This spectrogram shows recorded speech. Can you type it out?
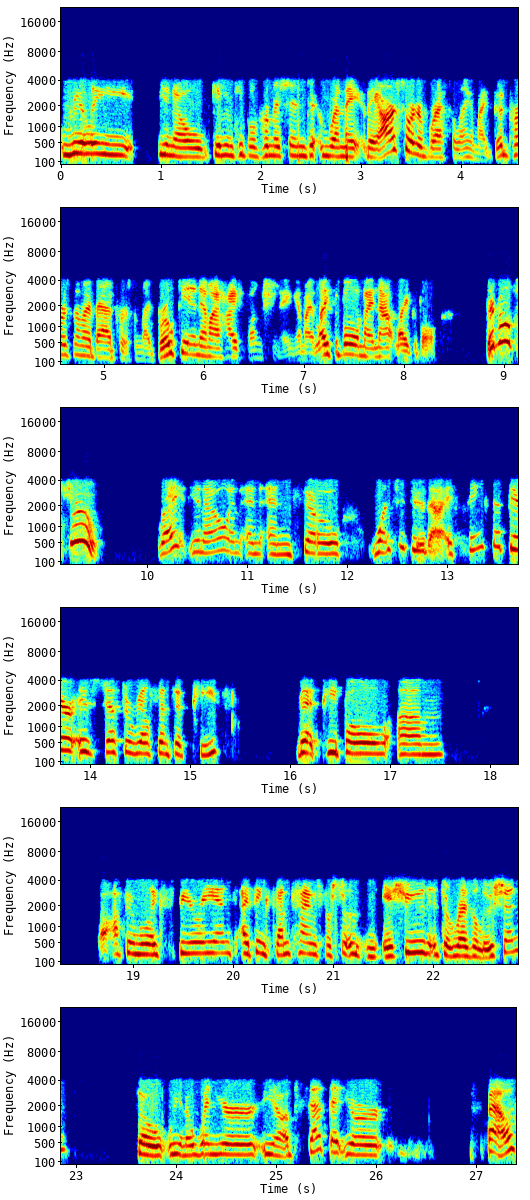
really, you know, giving people permission to when they they are sort of wrestling. Am I a good person? Am I a bad person? Am I broken? Am I high functioning? Am I likable? Am I not likable? They're both true, right? You know, and and and so once you do that, I think that there is just a real sense of peace that people um, often will experience. I think sometimes for certain issues, it's a resolution. So, you know, when you're, you know, upset that your spouse,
